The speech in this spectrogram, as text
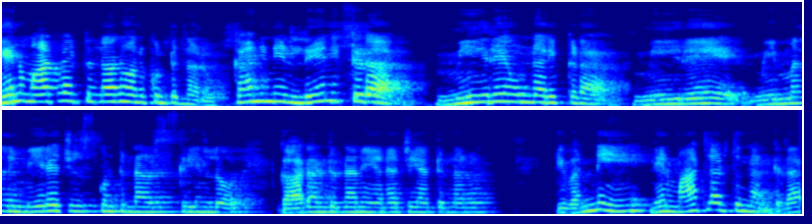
నేను మాట్లాడుతున్నాను అనుకుంటున్నారు. కానీ నేను లేని ఇక్కడ మీరే ఉన్నారు ఇక్కడ. మీరే మిమ్మల్ని మీరే చూసుకుంటున్నారు స్క్రీన్లో. గాడ్ అంటున్నాను ఎనర్జీ అంటున్నాను. ఇవన్నీ నేను మాట్లాడుతున్నాను కదా.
